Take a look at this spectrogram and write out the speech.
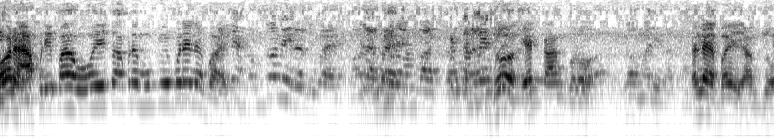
પણ આપણે પાસે તો આપણે મૂકવી પડે ને ભાઈ. જો એક કામ કરો. જો મારી વાત સાંભળો. અને ભાઈ આમ જો.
